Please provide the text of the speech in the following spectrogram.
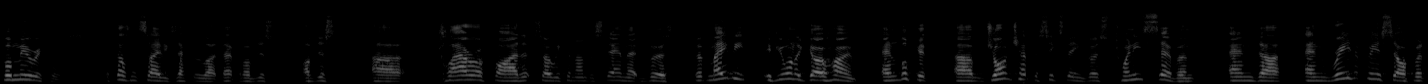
for miracles. It doesn't say it exactly like that, but I've just, I've just uh, clarified it so we can understand that verse. But maybe if you want to go home and look at um, John chapter 16, verse 27, and, uh, and read it for yourself, but,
